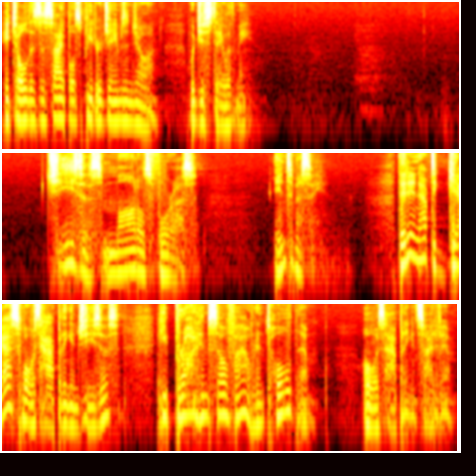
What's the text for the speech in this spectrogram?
He told his disciples, Peter, James, and John, Would you stay with me? Jesus models for us intimacy. They didn't have to guess what was happening in Jesus. He brought himself out and told them what was happening inside of him.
